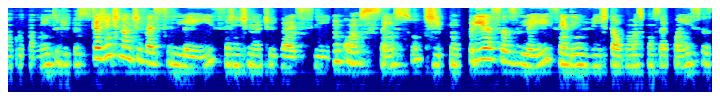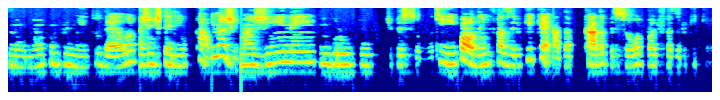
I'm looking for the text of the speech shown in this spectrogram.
um agrupamento de pessoas. Se a gente não tivesse leis, se a gente não tivesse um consenso de cumprir essas leis, tendo em vista algumas consequências no não cumprimento dela, a gente teria o caos. Imagine, imaginem um grupo de pessoas que podem fazer o que quer. Cada, cada pessoa pode fazer o que quer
